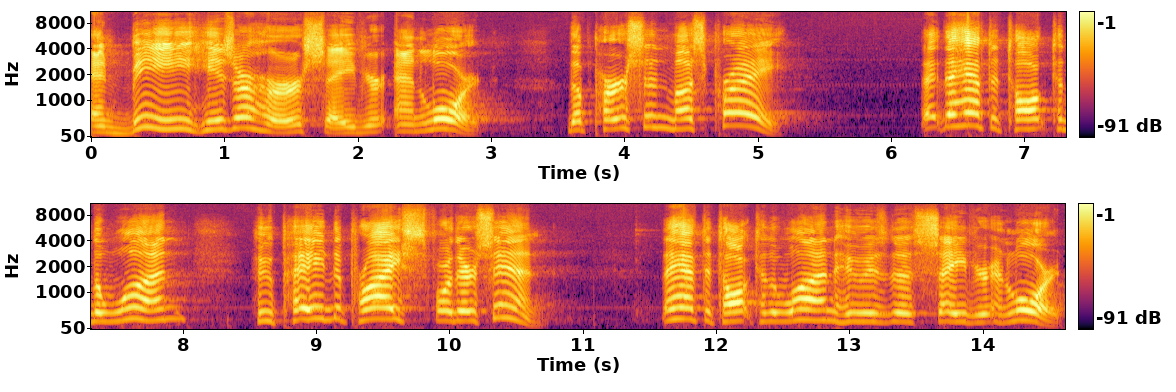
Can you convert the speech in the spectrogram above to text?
and be his or her Savior and Lord. The person must pray. They have to talk to the one who paid the price for their sin. They have to talk to the one who is the Savior and Lord.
